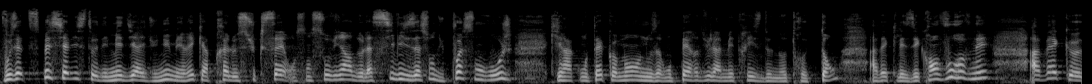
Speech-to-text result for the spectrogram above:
Vous êtes spécialiste des médias et du numérique après le succès, on s'en souvient, de la civilisation du poisson rouge qui racontait comment nous avons perdu la maîtrise de notre temps avec les écrans. Vous revenez avec euh,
